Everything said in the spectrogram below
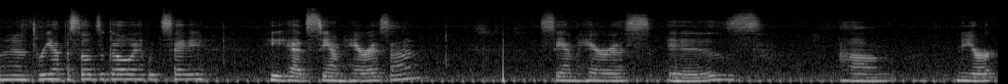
uh, three episodes ago, I would say, he had Sam Harris on. Sam Harris is um, New York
